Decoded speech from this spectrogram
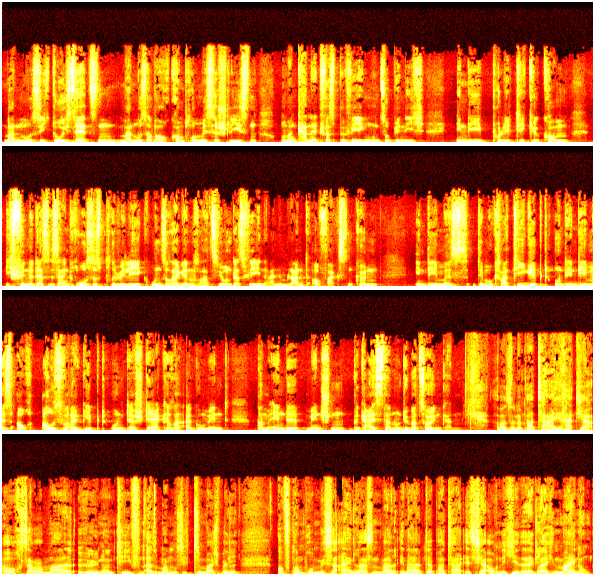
man muss sich durchsetzen, man muss aber auch Kompromisse schließen und man kann etwas bewegen und so bin ich in die Politik gekommen. Ich finde, das ist ein großes Privileg unserer Generation, dass wir in einem Land aufwachsen können, in dem es Demokratie gibt und in dem es auch Auswahl gibt und das stärkere Argument am Ende Menschen begeistern und überzeugen kann. Aber so eine Partei hat ja auch, sagen wir mal, Höhen und Tiefen. Also man muss sich zum Beispiel auf Kompromisse einlassen, weil innerhalb der Partei ist ja auch nicht jeder der gleichen Meinung.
